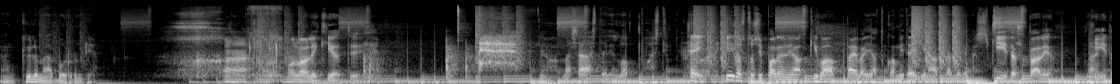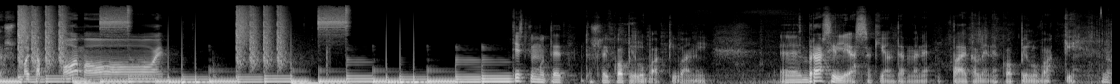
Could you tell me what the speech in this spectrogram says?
On kylmää burundia. Aha, mulla, mulla olikin jo tyhjä. Joo, mä säästelin loppuasti. Hei, kiitos tosi paljon ja kivaa päivän jatkoa, mitä ikinä olet tekemässä. Kiitos paljon. Näin. Kiitos. Moikka. Moi moi. Tiesitkö muuten, että tuossa oli kopiluvakki vaan, niin Brasiliassakin on tämmöinen paikallinen koppiluvakki. No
